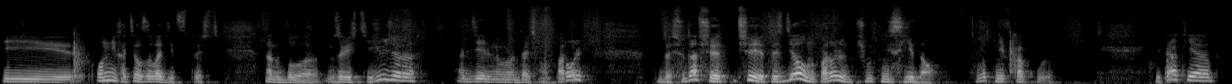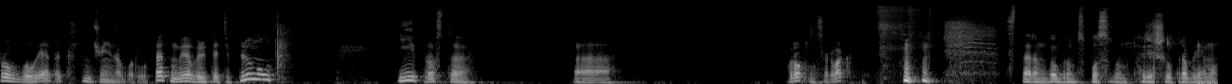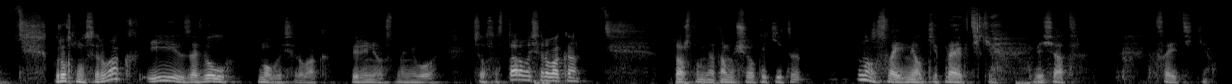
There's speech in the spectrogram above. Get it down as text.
и он не хотел заводиться. То есть надо было завести юзера отдельного, дать ему пароль, туда-сюда. Все, все это сделал, но пароль он почему-то не съедал. Вот ни в какую. И так я пробовал, я так ничего не работало. Поэтому я в результате плюнул и просто э, грохнул сервак. старым добрым способом решил проблему. Грохнул сервак и завел новый сервак. Перенес на него все со старого сервака, потому что у меня там еще какие-то, ну, свои мелкие проектики висят, сайтики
